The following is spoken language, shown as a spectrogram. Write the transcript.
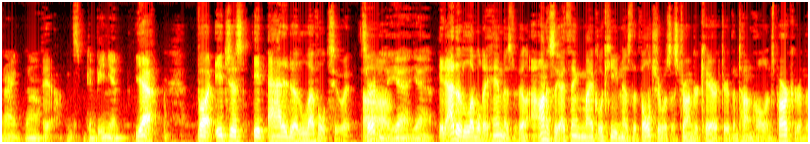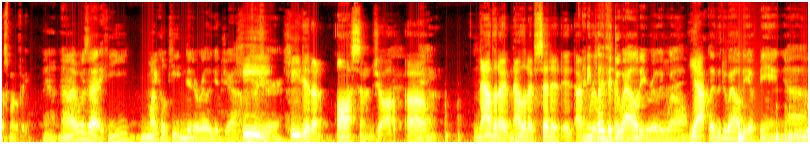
right well Yeah, it's convenient yeah, but it just it added a level to it. certainly Um, yeah yeah It added a level to him as the villain. Honestly, I think Michael Keaton as the Vulture was a stronger character than Tom Holland's Parker in this movie. Yeah, no, it was a he. Michael Keaton did a really good job he for sure. he did an awesome job. Um, now that I've now that I've said it, it I'm and he really played the duality really well. Yeah. played the duality of being, uh,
